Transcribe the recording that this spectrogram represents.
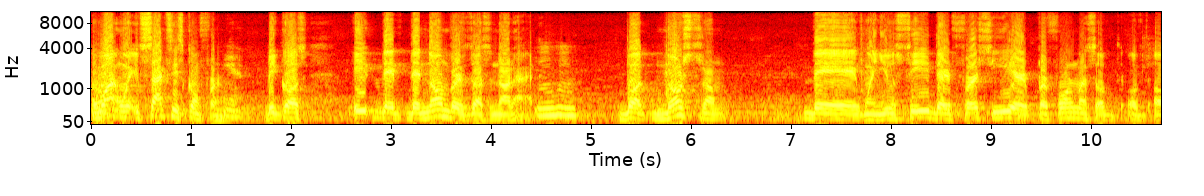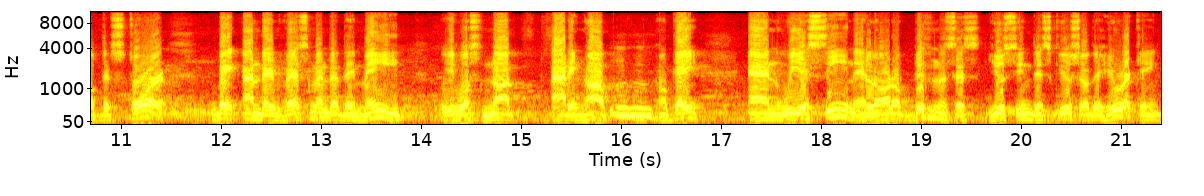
One, well, Saks is confirmed. Yeah. Because it, the, the numbers does not add. Mm-hmm. But Nordstrom, the, when you see their first year performance of, of, of the store ba- and the investment that they made, it was not adding up, Mm-hmm. okay? And we have seen a lot of businesses using the excuse of the hurricane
